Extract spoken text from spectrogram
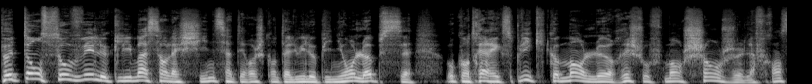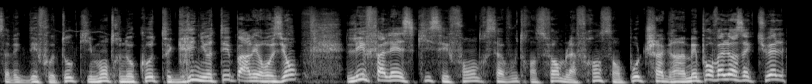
Peut-on sauver le climat sans la Chine? s'interroge quant à lui l'opinion. L'Obs, au contraire, explique comment le réchauffement change la France avec des photos qui montrent nos côtes grignotées par l'érosion. Les falaises qui s'effondrent, ça vous transforme la France en peau de chagrin. Mais pour Valeurs Actuelles,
